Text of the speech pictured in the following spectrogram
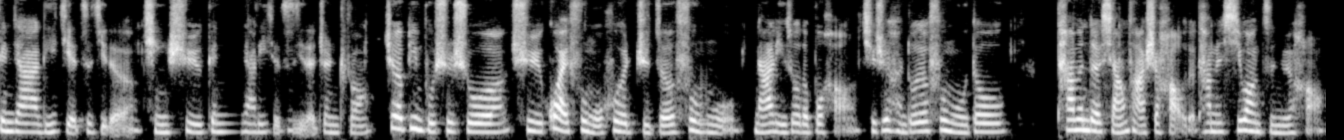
更加理解自己的情绪，更加理解自己的症状。这并不是说去怪父母或指责父母哪里做的不好。其实很多的父母都他们的想法是好的，他们希望子女好，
